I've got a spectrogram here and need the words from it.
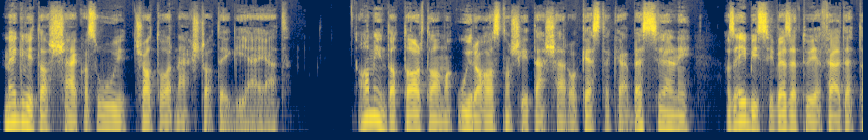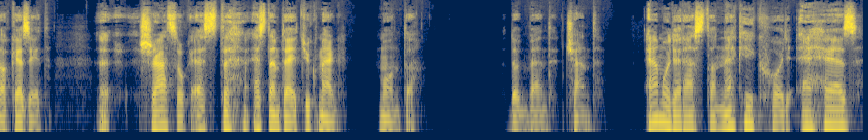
megvitassák az új csatornák stratégiáját. Amint a tartalmak újrahasznosításáról kezdtek el beszélni, az ABC vezetője feltette a kezét. Srácok, ezt, ezt nem tehetjük meg, mondta. Döbbent csend. Elmagyarázta nekik, hogy ehhez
